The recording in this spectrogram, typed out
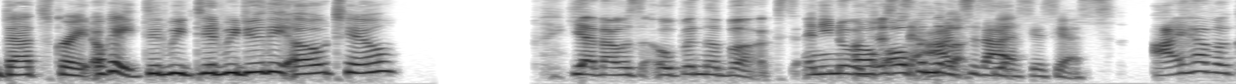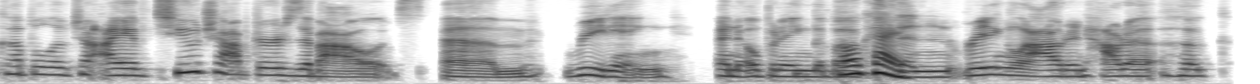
that's great. Okay, did we did we do the O too? Yeah, that was open the books. And you know, oh, just to add to that, yes, yes, yes. I have a couple of cha- I have two chapters about um reading and opening the books okay. and reading aloud and how to hook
